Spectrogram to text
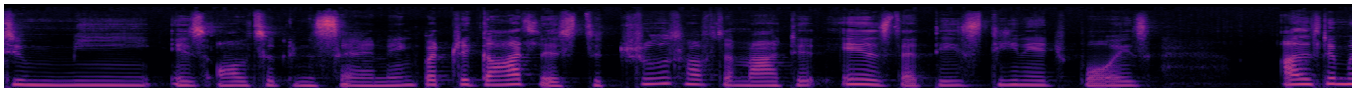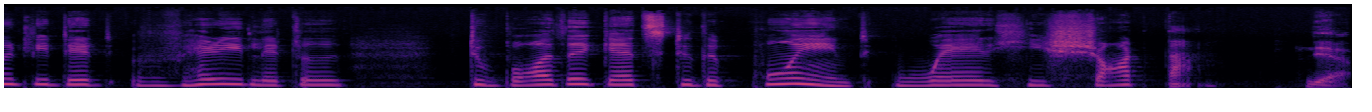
to me is also concerning. But regardless, the truth of the matter is that these teenage boys ultimately did very little to bother Goetz to the point where he shot them. Yeah,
